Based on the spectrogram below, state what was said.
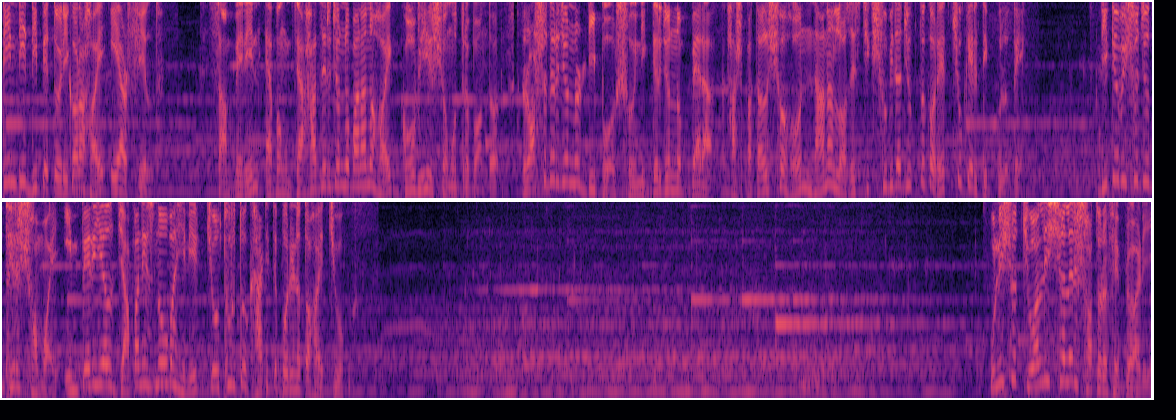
তিনটি দ্বীপে তৈরি করা হয় এয়ারফিল্ড। সাবমেরিন এবং জাহাজের জন্য বানানো হয় গভীর সমুদ্র বন্দর। রসদের জন্য ডিপো, সৈনিকদের জন্য ব্যারাক, হাসপাতাল সহ নানা লজিস্টিক সুবিধা যুক্ত করে চুকের দ্বীপগুলোতে। দ্বিতীয় বিশ্বযুদ্ধের সময় ইম্পেরিয়াল জাপানিজ নৌবাহিনীর চতুর্থ ঘাঁটিতে পরিণত হয় চুক। উনিশশো চুয়াল্লিশ সালের সতেরো ফেব্রুয়ারি,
